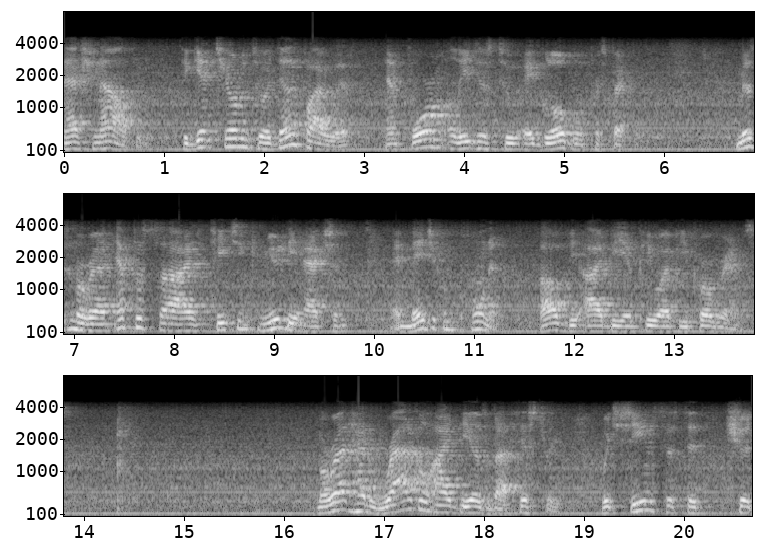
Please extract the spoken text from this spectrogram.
nationality to get children to identify with and form allegiance to a global perspective. Ms. Maurette emphasized teaching community action a major component of the IB and PYP programs. Maurette had radical ideas about history, which she insisted should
